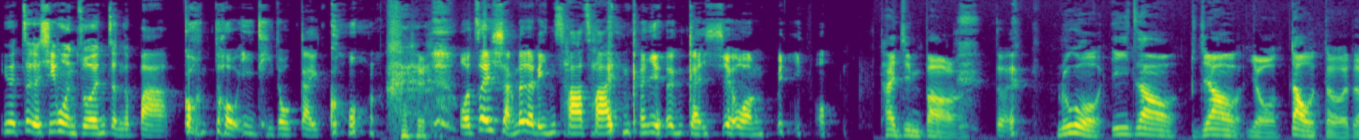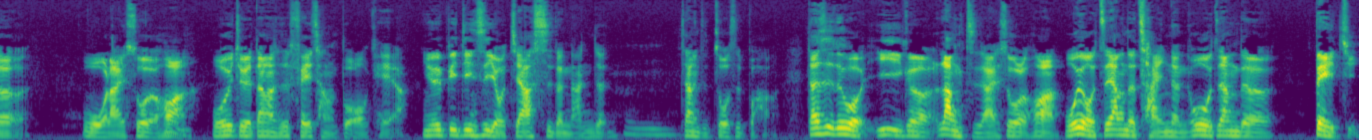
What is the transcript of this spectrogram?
因为这个新闻昨天整个把光头议题都盖过了。我在想，那个林叉叉应该也很感谢王力宏。太劲爆了！对，如果依照比较有道德的我来说的话，我会觉得当然是非常的不 OK 啊，因为毕竟是有家室的男人，嗯，这样子做是不好。但是如果以一个浪子来说的话，我有这样的才能，我有这样的背景，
